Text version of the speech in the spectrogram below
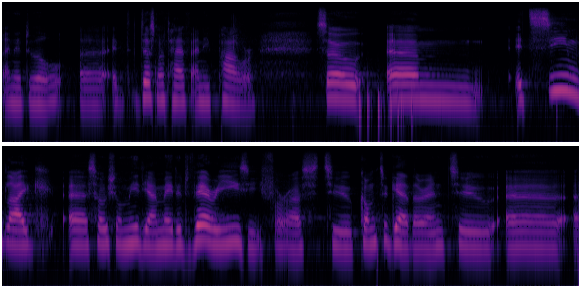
and it will uh, it does not have any power. So um, it seemed like uh, social media made it very easy for us to come together and to uh, uh,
